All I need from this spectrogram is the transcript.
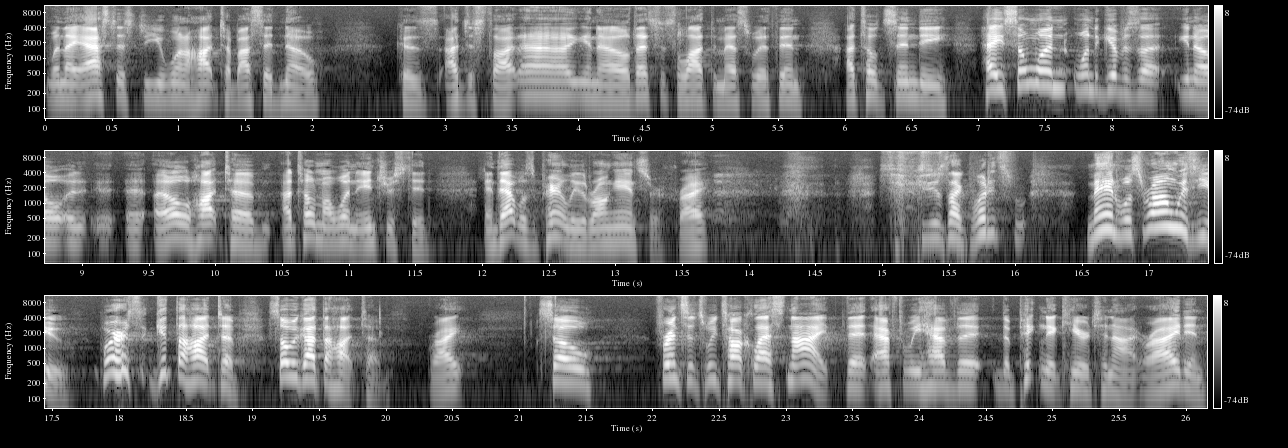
when they asked us, Do you want a hot tub? I said no, because I just thought, ah, you know, that's just a lot to mess with. And I told Cindy, Hey, someone wanted to give us a, you know, an old hot tub. I told them I wasn't interested. And that was apparently the wrong answer, right? She's like, what is, man, what's wrong with you? Where's, get the hot tub. So we got the hot tub, right? So, for instance, we talked last night that after we have the, the picnic here tonight, right? And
